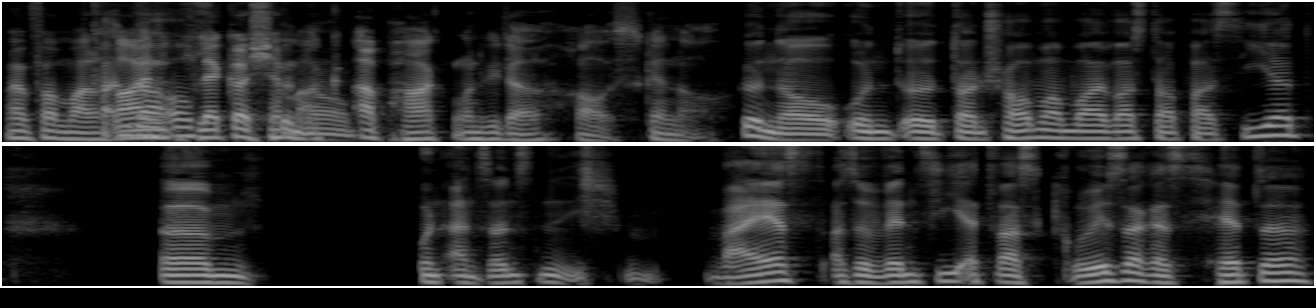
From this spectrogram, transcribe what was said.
Einfach mal rein, auf, Leckerchen genau. abhaken und wieder raus, genau. Genau, und äh, dann schauen wir mal, was da passiert. Ähm, und ansonsten, ich weiß, also wenn sie etwas Größeres hätte,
